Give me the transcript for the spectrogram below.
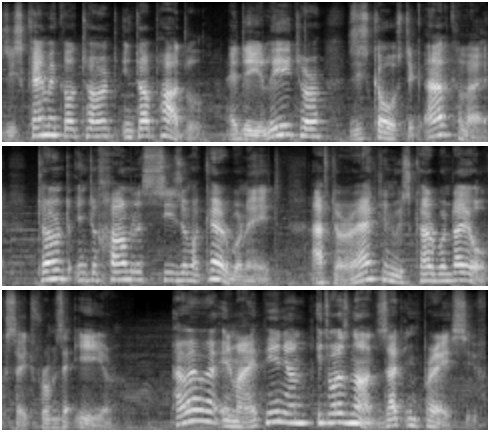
this chemical turned into a puddle. A day later, this caustic alkali turned into harmless cesium carbonate after reacting with carbon dioxide from the air. However, in my opinion, it was not that impressive.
